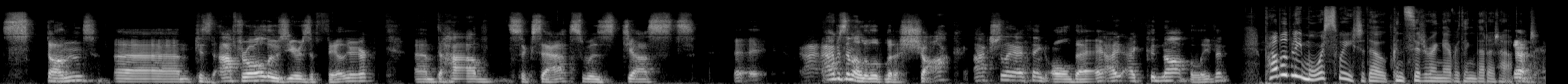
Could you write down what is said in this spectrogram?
stunned because um, after all those years of failure, um, to have success was just. Uh, I was in a little bit of shock, actually. I think all day, I, I could not believe it. Probably more sweet though, considering everything that had happened. Yeah.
